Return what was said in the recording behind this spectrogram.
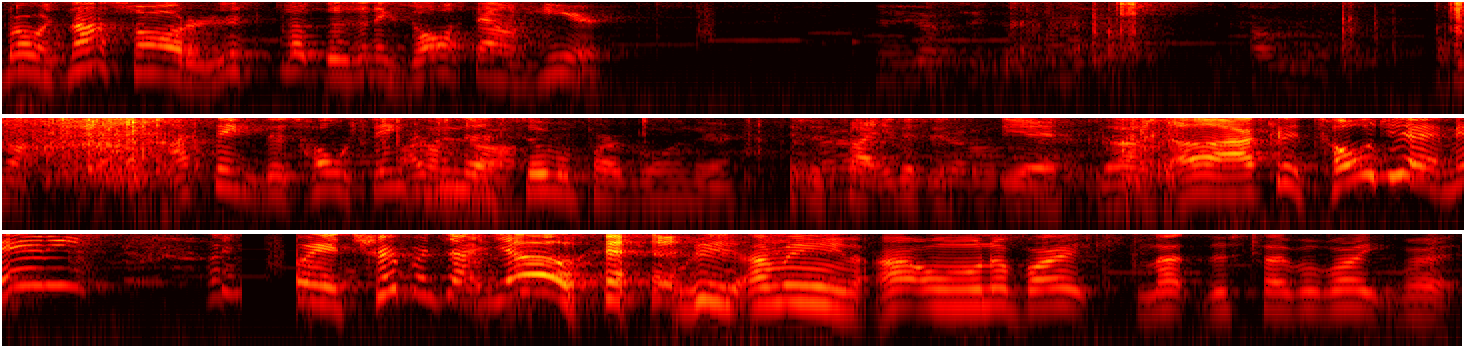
Bro, it's not soldered. This look, there's an exhaust down here. Yeah, you gotta take the, the cover off. No, I think this whole thing I comes think that off. silver part going there. This is like this is yeah. Duh, I could have told you that, Manny. This way tripping, trying- yo. We, I mean, I own a bike, not this type of bike, but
